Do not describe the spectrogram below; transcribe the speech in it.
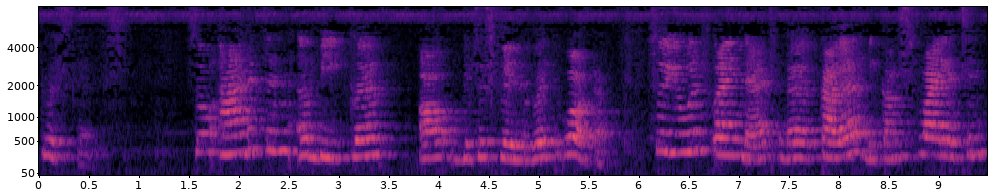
Crystals. So add it in a beaker or which is filled with water. So you will find that the color becomes violet in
